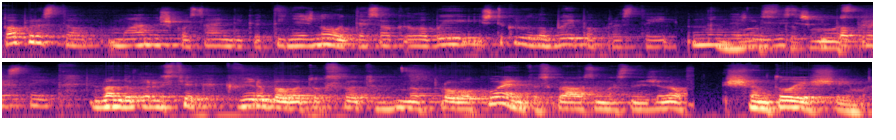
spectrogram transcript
paprasto mamiško santykio. Tai nežinau, tiesiog labai, iš tikrųjų labai paprastai, nu nežinau, visiškai paprastai. Taip. Man dabar vis tiek kvirba va, toks va, nu, provokuojantis klausimas, nežinau. Šventoji šeima.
